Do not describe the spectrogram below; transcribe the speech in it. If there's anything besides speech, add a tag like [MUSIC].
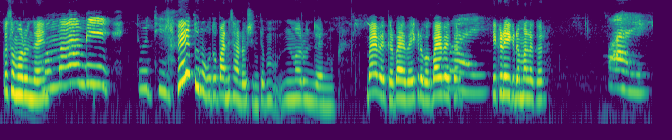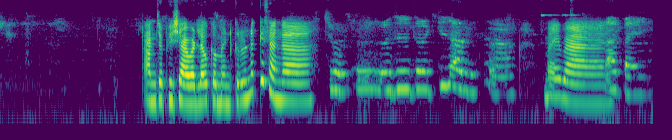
कसं मरून तुझी. हे तू नको तू पाणी सांडवशील. ते मरून जाईन मग. बाय बाय कर बाय बाय. इकडे बघ बाय बाय कर. इकडे इकडे मला कर. आमच्या फिश आवडल्यावर कमेंट करून नक्की सांगा. Bye bye bye bye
